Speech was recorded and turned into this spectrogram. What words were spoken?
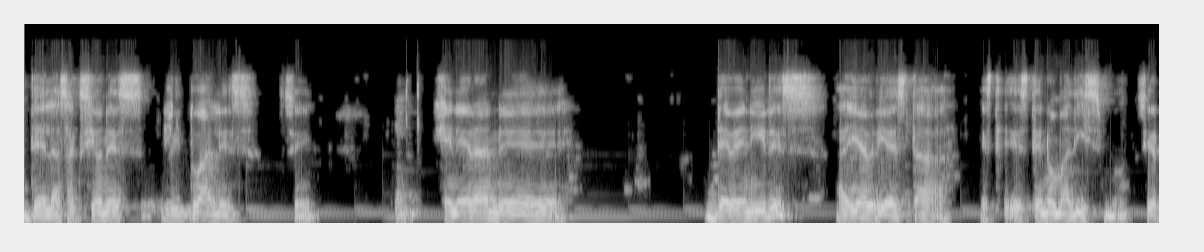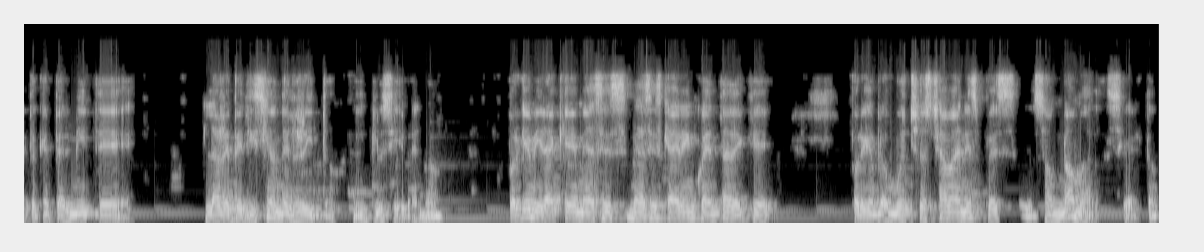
de las acciones rituales, ¿sí? generan eh, devenires, ahí habría esta, este, este nomadismo, ¿cierto? Que permite la repetición del rito, inclusive, ¿no? Porque mira que me haces, me haces caer en cuenta de que, por ejemplo, muchos chamanes, pues, son nómadas, ¿cierto?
